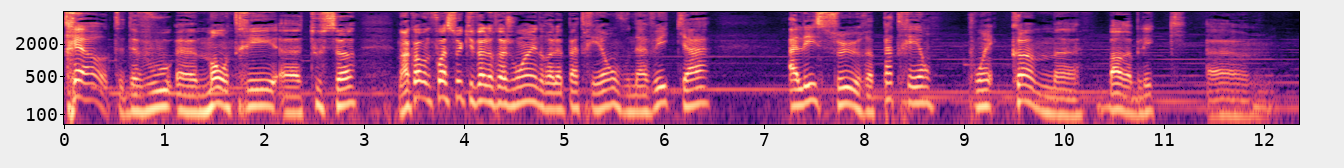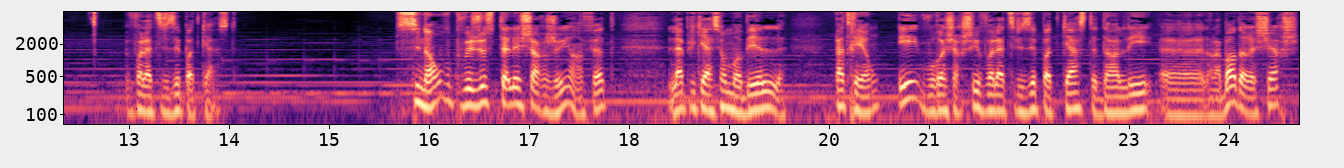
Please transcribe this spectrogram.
Très hâte de vous euh, montrer euh, tout ça. Mais encore une fois, ceux qui veulent rejoindre le Patreon, vous n'avez qu'à aller sur patreon.com barre oblique volatiliser podcast. Sinon, vous pouvez juste télécharger en fait l'application mobile Patreon et vous recherchez volatiliser podcast dans les euh, dans la barre de recherche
